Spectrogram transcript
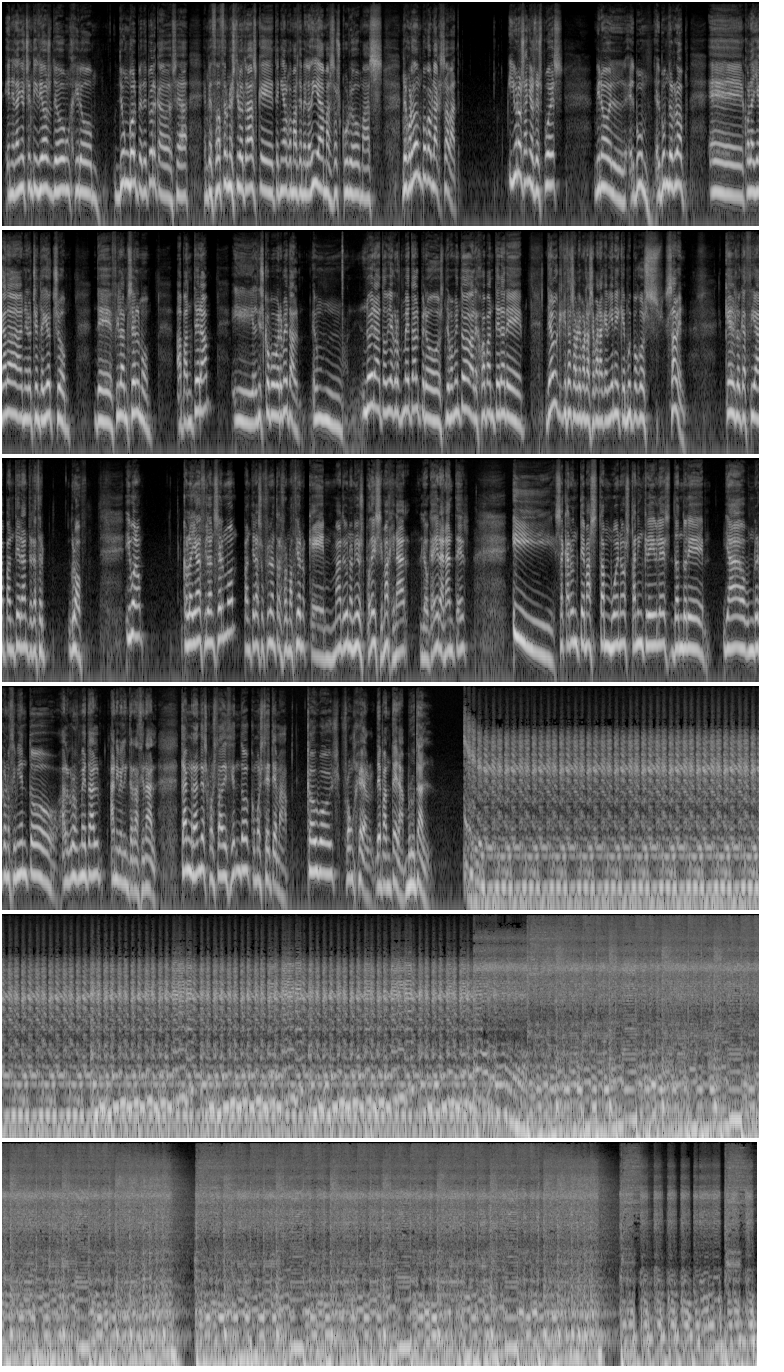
en el año 82 dio un giro, de un golpe de tuerca, o sea, empezó a hacer un estilo atrás que tenía algo más de melodía, más oscuro, más... Recordó un poco a Black Sabbath. Y unos años después vino el, boom, el boom del grop, eh, con la llegada en el 88 de Phil Anselmo a Pantera y el disco Power Metal. No era todavía groove metal, pero de momento alejó a Pantera de, algo que quizás hablemos la semana que viene y que muy pocos saben. ¿Qué es lo que hacía Pantera antes de hacer groove? Y bueno, con la llegada de Phil Anselmo, Pantera sufrió una transformación que más de uno ni os podéis imaginar lo que eran antes. Y sacaron temas tan buenos, tan increíbles, dándole ya un reconocimiento al groove metal a nivel internacional. Tan grandes, como estaba diciendo, como este tema, Cowboys from Hell, de Pantera, brutal.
